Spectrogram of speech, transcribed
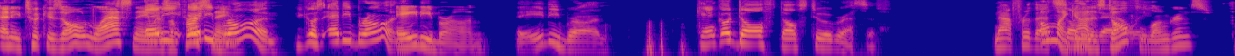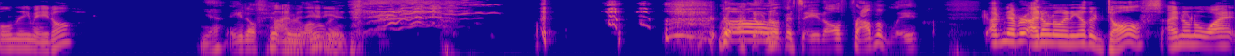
and he took his own last name Eddie as a first Eddie name. Braun. He goes Eddie Braun. Eighty Braun. Eddie Braun. Can't go Dolph. Dolph's too aggressive. Not for that. oh my god, is Dolph Valley. Lundgren's full name Adolf? Yeah, Adolf Hitler. I'm an Lundgren. idiot. No, I don't know Oh, if it's Adolf. Probably. I've never. I don't know any other Dolphs. I don't know why.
